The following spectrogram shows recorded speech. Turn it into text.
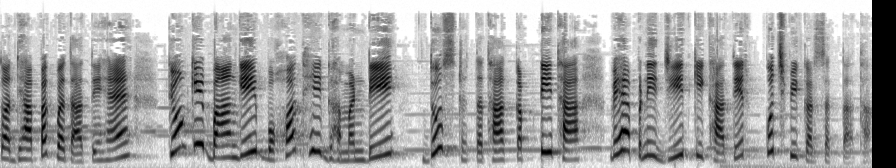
तो अध्यापक बताते हैं, क्योंकि बांगी बहुत ही घमंडी, दुष्ट तथा कपटी था, वह अपनी जीत की खातिर कुछ भी कर सकता था।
